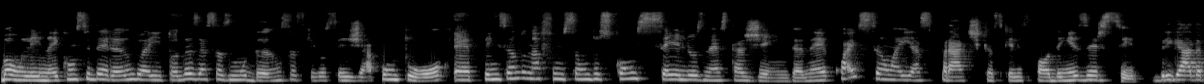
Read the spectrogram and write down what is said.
Bom, Lina, e considerando aí todas essas mudanças que você já pontuou, é, pensando na função dos conselhos nesta agenda, né? Quais são aí as práticas que eles podem exercer? Obrigada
